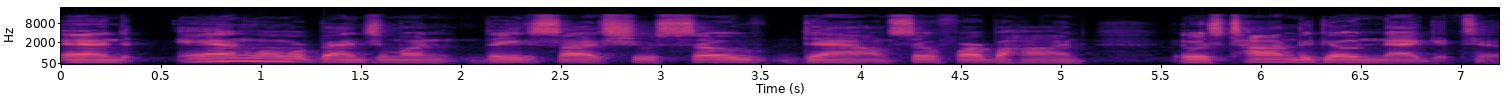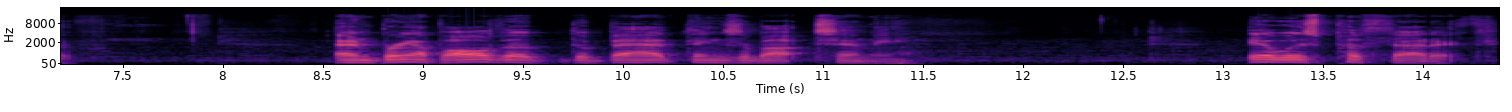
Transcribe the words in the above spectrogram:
And Ann Womer Benjamin, they decided she was so down, so far behind, it was time to go negative and bring up all the, the bad things about Timmy. It was pathetic.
